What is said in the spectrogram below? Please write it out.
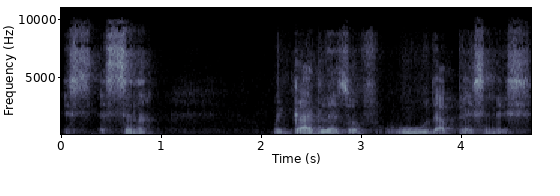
is a sinner, regardless of who that person is.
